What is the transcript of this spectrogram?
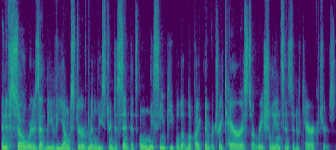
And if so, where does that leave the youngster of Middle Eastern descent that's only seen people that look like them portray terrorists or racially insensitive caricatures?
